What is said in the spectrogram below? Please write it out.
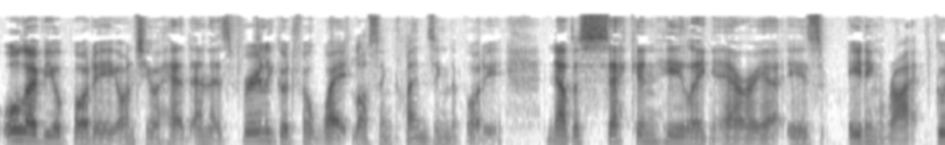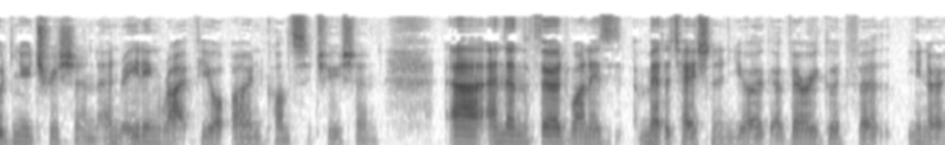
all over your body, onto your head, and it's really good for weight loss and cleansing the body. Now, the second healing area is eating right, good nutrition, and eating right for your own constitution. Uh, and then the third one is meditation and yoga, very good for, you know,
